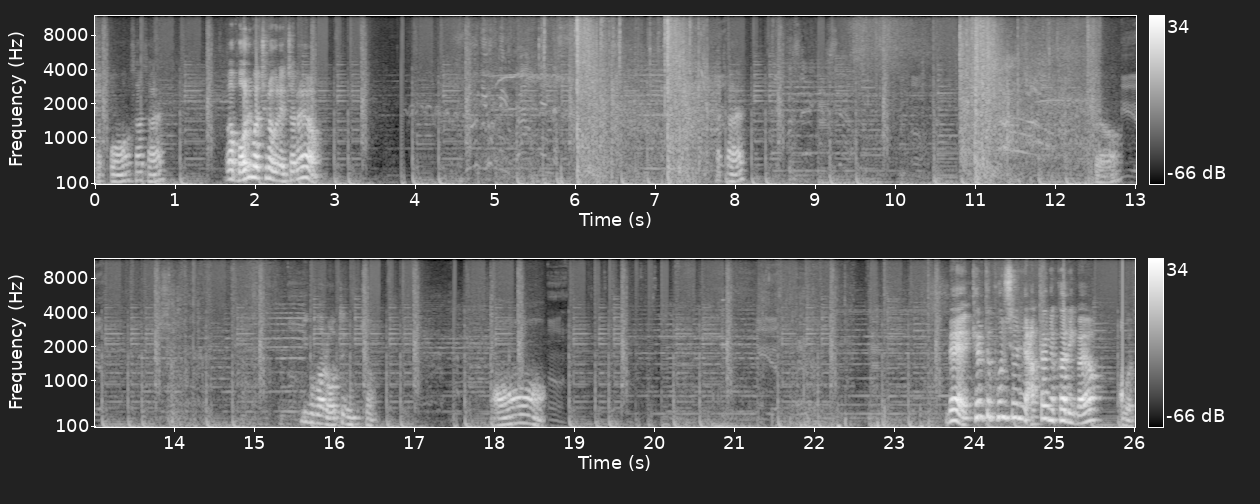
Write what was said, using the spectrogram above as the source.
잡고 살살. 아 머리 맞추라 그랬잖아요. 살살. 자. 이거 바로 어떻게 훔쳐? 어. 네, 캐릭터 포지션이 악당 역할인가요? 아, 맞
